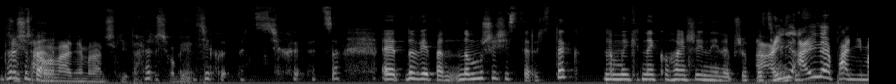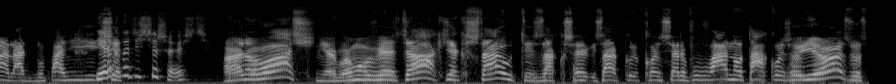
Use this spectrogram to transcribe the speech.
z proszę pana. ucałowaniem rączki, tak, Proszę, kobieta. dziękuję bardzo, dziękuję bardzo. E, no wie pan, no muszę się starać, tak? Dla moich najkochańszych i najlepszych A ile, pacjentów. a ile pani ma lat, bo pani Ja się... 26. A no właśnie, bo mówię tak, jak kształty zakrze- zakonserwowano tako, że Jezus,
